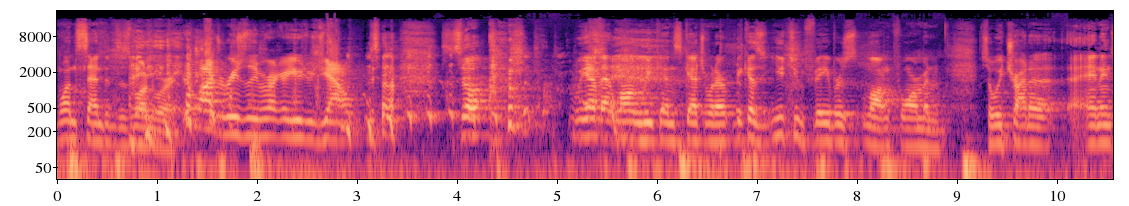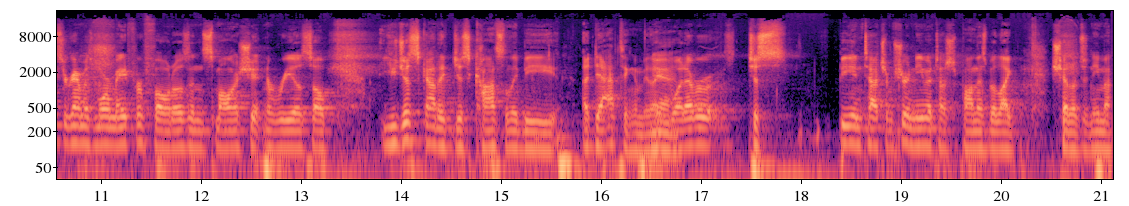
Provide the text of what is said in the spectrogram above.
One sentence is one word. Just launched it recently for a YouTube channel. So, so we have that long weekend sketch, whatever, because YouTube favors long form, and so we try to. And Instagram is more made for photos and smaller shit and reels. So you just got to just constantly be adapting and be like, Yeah. whatever, just be in touch. I'm sure Nima touched upon this, but like, shout out to Nima.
